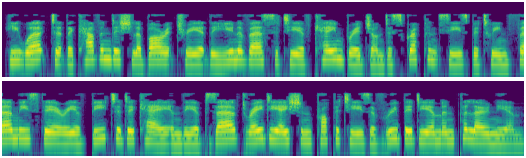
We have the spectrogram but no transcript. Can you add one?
he worked at the Cavendish Laboratory at the University of Cambridge on discrepancies between Fermi's theory of beta decay and the observed radiation properties of rubidium and polonium.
